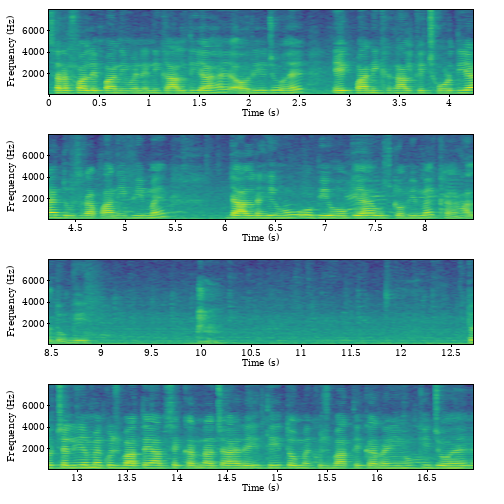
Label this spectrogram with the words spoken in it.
सरफ वाले पानी मैंने निकाल दिया है और ये जो है, एक पानी खंगाल के छोड़ दिया है, दूसरा पानी भी मैं डाल रही हूँ, वो भी हो गया है, उसको भी मैं खंगाल दूँगी। तो चलिए, मैं कुछ बातें आपसे करना चाह रही थी तो मैं कुछ बातें कर रही हूँ कि जो है,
